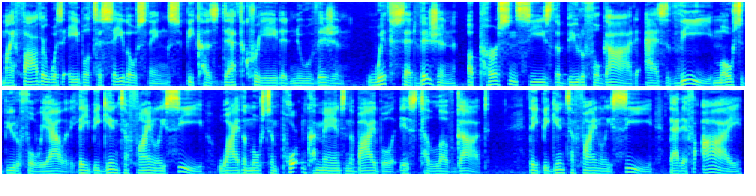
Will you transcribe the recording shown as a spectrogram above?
My father was able to say those things because death created new vision. With said vision, a person sees the beautiful God as the most beautiful reality. They begin to finally see why the most important commands in the Bible is to love God they begin to finally see that if I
